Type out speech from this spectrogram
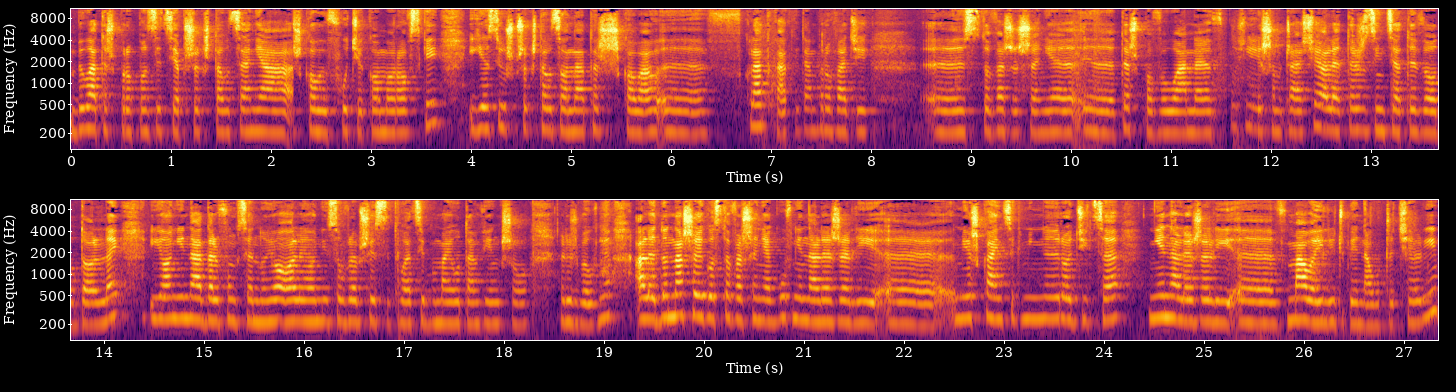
była też propozycja przekształcenia szkoły w Hucie Komorowskiej i jest już przekształcona też szkoła y, w Klatkach i tam prowadzi stowarzyszenie y, też powołane w późniejszym czasie, ale też z inicjatywy oddolnej i oni nadal funkcjonują, ale oni są w lepszej sytuacji, bo mają tam większą liczbę uczniów, ale do naszego stowarzyszenia głównie należeli y, mieszkańcy gminy, rodzice, nie należeli w małej liczbie nauczycieli,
